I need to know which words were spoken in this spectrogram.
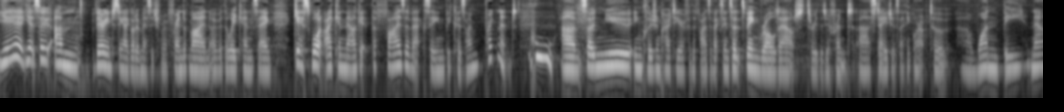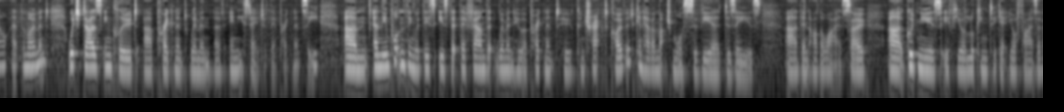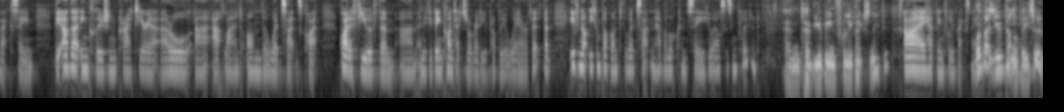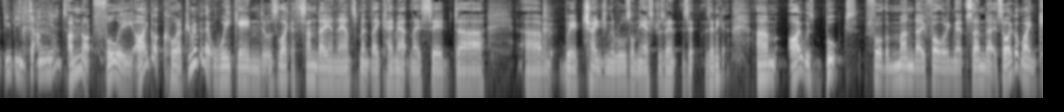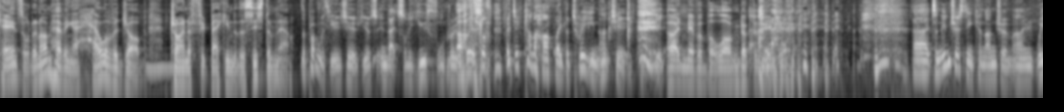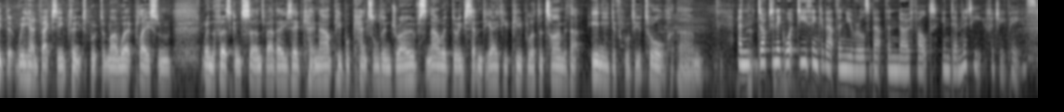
Yeah, yeah. So, um, very interesting. I got a message from a friend of mine over the weekend saying, "Guess what? I can now get the Pfizer vaccine because I'm pregnant." Um, so, new inclusion criteria for the Pfizer vaccine. So, it's being rolled out through the different uh, stages. I think we're up to uh, one B now at the moment, which does include uh, pregnant women of any stage of their pregnancy. Um, and the important thing with this is that they've found that women who are pregnant who contract COVID can have a much more severe disease uh, than otherwise. So, uh, good news if you're looking to get your Pfizer vaccine. The other inclusion criteria are all uh, outlined on the website. There's quite quite a few of them, um, and if you've been contacted already, you're probably aware of it. But if not, you can pop onto the website and have a look and see who else is included. And have you been fully vaccinated? I have been fully vaccinated. What about you, Panel Beater? Have you been done yet? I'm not fully. I got caught up. Do you remember that weekend? It was like a Sunday announcement. They came out and they said, uh, um, we're changing the rules on the AstraZeneca. Um, I was booked for the Monday following that Sunday. So I got mine cancelled and I'm having a hell of a job trying to fit back into the system now. The problem with you is you're, you're in that sort of youthful group, where sort of, but you're kind of halfway between, aren't you? You- I never belong, Dr. Nick. Uh, it's an interesting conundrum. I we, we had vaccine clinics booked at my workplace, and when the first concerns about AZ came out, people cancelled in droves. Now we're doing 70, 80 people at a time without any difficulty at all. Um, And Dr. Nick, what do you think about the new rules about the no fault indemnity for GPs?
